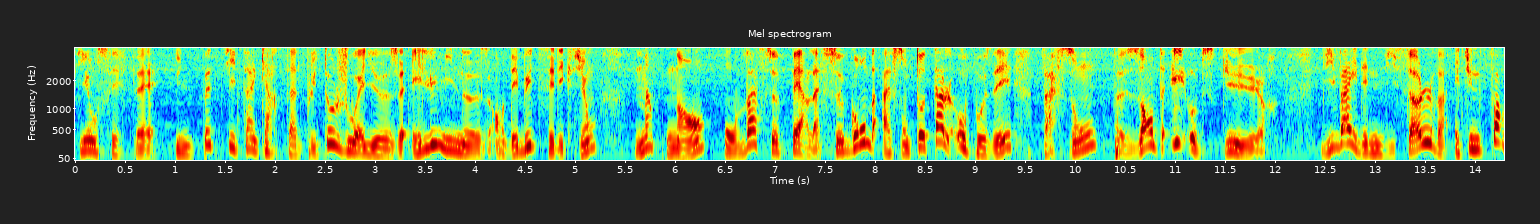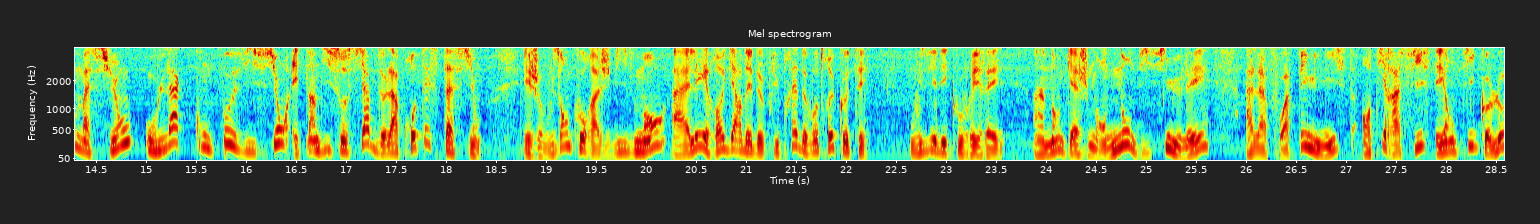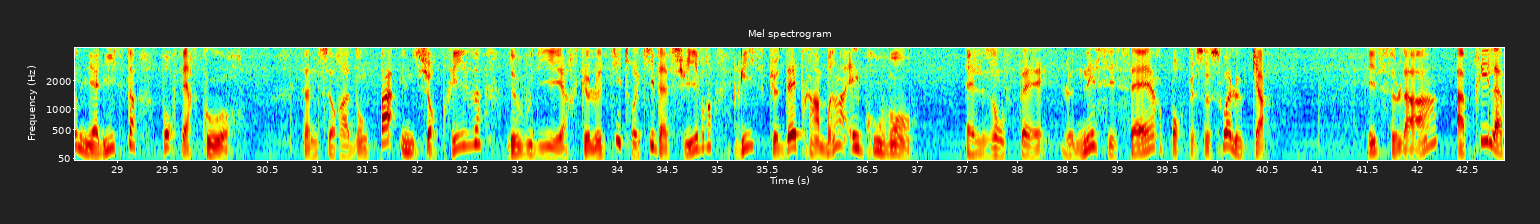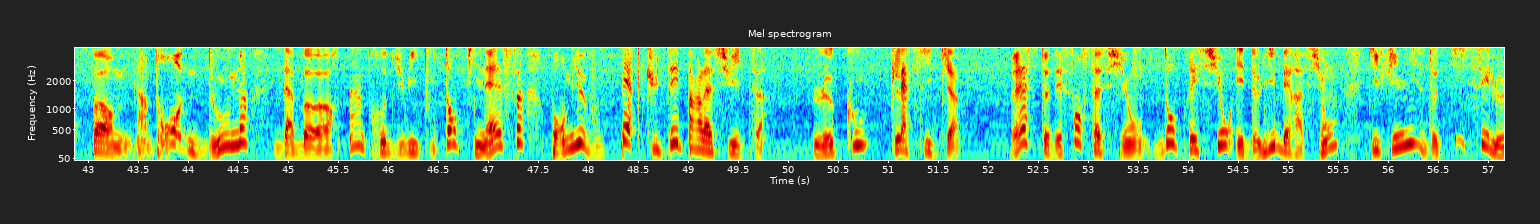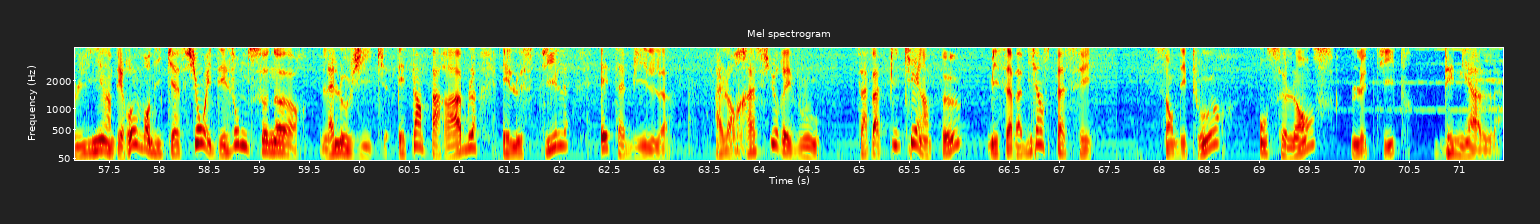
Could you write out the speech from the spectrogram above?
Si on s'est fait une petite incartade plutôt joyeuse et lumineuse en début de sélection, maintenant on va se faire la seconde à son total opposé, façon pesante et obscure. Divide and Dissolve est une formation où la composition est indissociable de la protestation, et je vous encourage vivement à aller regarder de plus près de votre côté. Vous y découvrirez un engagement non dissimulé, à la fois féministe, antiraciste et anticolonialiste pour faire court. Ça ne sera donc pas une surprise de vous dire que le titre qui va suivre risque d'être un brin éprouvant. Elles ont fait le nécessaire pour que ce soit le cas. Et cela a pris la forme d'un drone doom, d'abord introduit tout en finesse pour mieux vous percuter par la suite. Le coup classique restent des sensations d'oppression et de libération qui finissent de tisser le lien des revendications et des ondes sonores. La logique est imparable et le style est habile. Alors rassurez-vous, ça va piquer un peu, mais ça va bien se passer. Sans détour, on se lance le titre Dénial.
